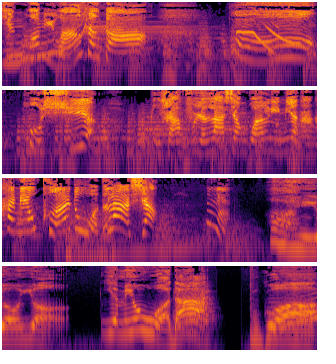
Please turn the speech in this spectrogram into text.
英国女王等等。蜡像馆里面还没有可爱的我的蜡像。嗯，哎呦呦，也没有我的。不过，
